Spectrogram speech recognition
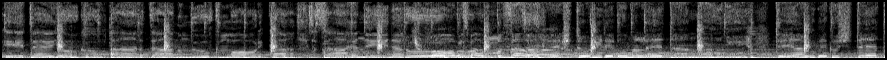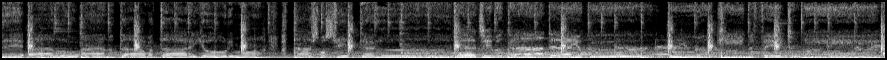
いてゆくあなたのぬくもりが支えになる Always by my side 一人で生まれたのに出会うべくして出会う。あなたは誰よりも私も知ってる。立ち向かってゆく大きなフェイトにあ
